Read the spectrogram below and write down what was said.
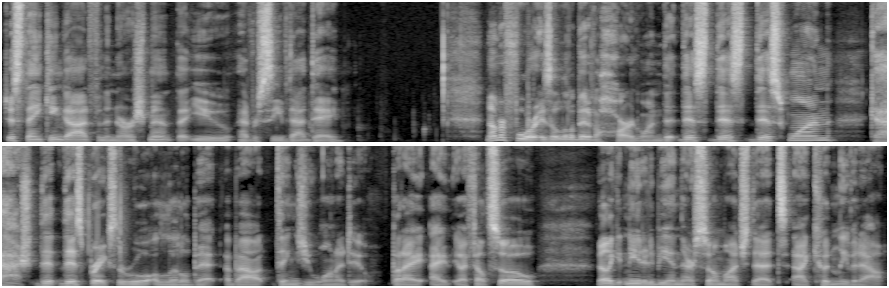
just thanking God for the nourishment that you have received that day. Number four is a little bit of a hard one. This this this one, gosh, this breaks the rule a little bit about things you want to do. But I, I I felt so felt like it needed to be in there so much that I couldn't leave it out.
